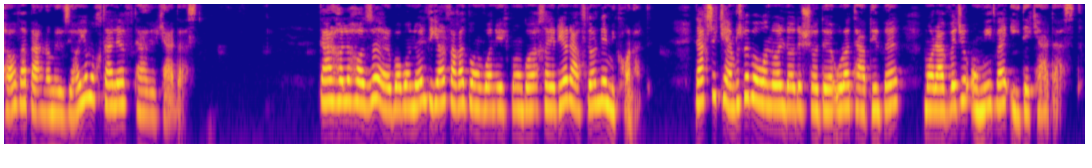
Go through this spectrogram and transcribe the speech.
ها و های مختلف تغییر کرده است. در حال حاضر بابا نوئل دیگر فقط به عنوان یک بنگاه خیریه رفتار نمی کند. نقشی که امروز به بابا نوئل داده شده او را تبدیل به مروج امید و ایده کرده است.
